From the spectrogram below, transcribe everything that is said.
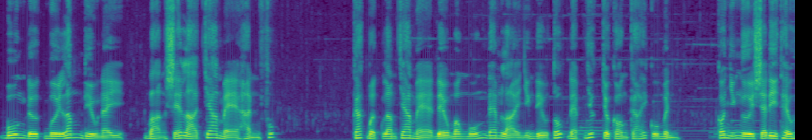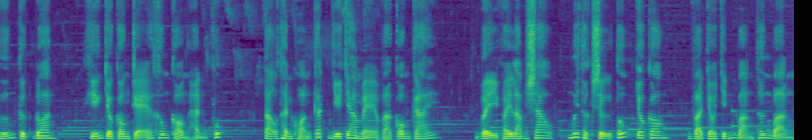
Buông được 15 điều này, bạn sẽ là cha mẹ hạnh phúc. Các bậc làm cha mẹ đều mong muốn đem lại những điều tốt đẹp nhất cho con cái của mình. Có những người sẽ đi theo hướng cực đoan, khiến cho con trẻ không còn hạnh phúc, tạo thành khoảng cách giữa cha mẹ và con cái. Vậy phải làm sao mới thực sự tốt cho con và cho chính bản thân bạn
